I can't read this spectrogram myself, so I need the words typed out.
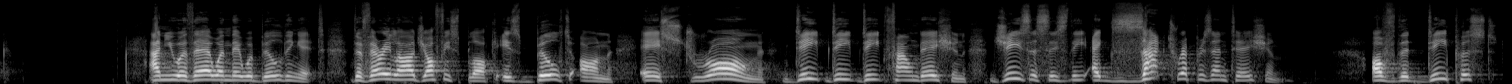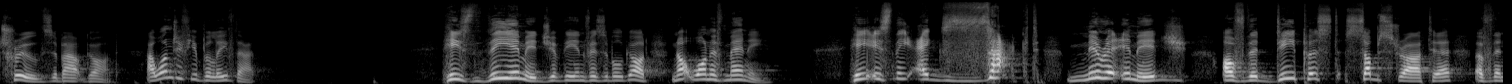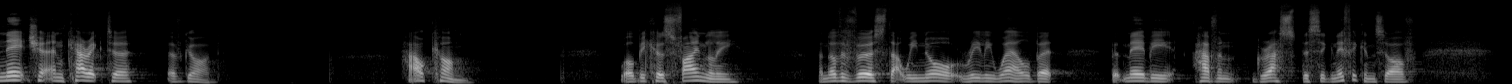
and you were there when they were building it. The very large office block is built on a strong, deep, deep, deep foundation. Jesus is the exact representation of the deepest truths about God. I wonder if you believe that. He's the image of the invisible God, not one of many. He is the exact mirror image of the deepest substrata of the nature and character of God. How come? Well, because finally, another verse that we know really well, but, but maybe haven't grasped the significance of,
